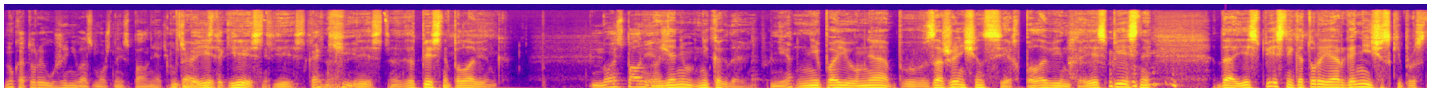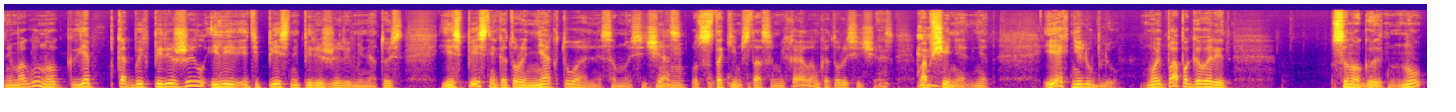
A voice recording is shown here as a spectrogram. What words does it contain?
ну, которые уже невозможно исполнять. У тебя есть, такие есть, песни? есть. Какие? да, есть. Это песня «Половинка». Но исполняешь. Но я не- никогда не пою. Нет? Не пою. У меня за женщин всех половинка. Есть песни, да, есть песни, которые я органически просто не могу, но я как бы их пережил, или эти песни пережили меня. То есть есть песни, которые не актуальны со мной сейчас, вот с таким Стасом Михайловым, который сейчас. Вообще не- нет. И я их не люблю. Мой папа говорит, сынок говорит, ну,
